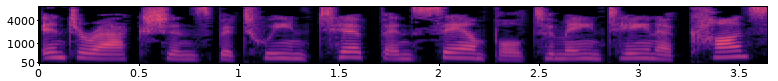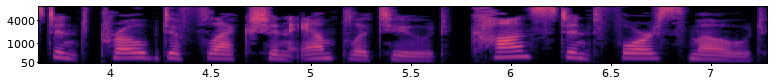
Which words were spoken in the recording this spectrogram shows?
interactions between tip and sample to maintain a constant probe deflection amplitude constant force mode,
